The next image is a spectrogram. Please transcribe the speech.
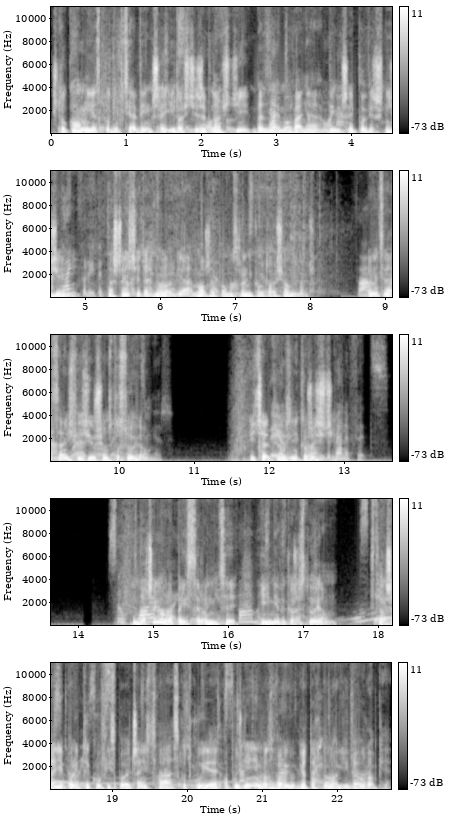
Sztuką jest produkcja większej ilości żywności bez zajmowania większej powierzchni ziemi. Na szczęście technologia może pomóc rolnikom to osiągnąć Rolnicy na całym świecie już ją stosują i czerpią z niej korzyści. Więc dlaczego europejscy rolnicy jej nie wykorzystują? Straszenie polityków i społeczeństwa skutkuje opóźnieniem rozwoju biotechnologii w Europie.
